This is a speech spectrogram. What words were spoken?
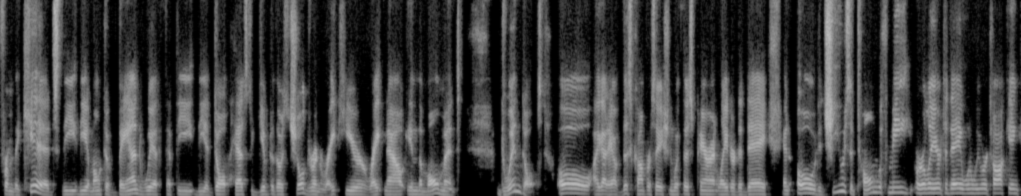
from the kids the the amount of bandwidth that the the adult has to give to those children right here right now in the moment dwindles. Oh, I got to have this conversation with this parent later today. And oh, did she use a tone with me earlier today when we were talking?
